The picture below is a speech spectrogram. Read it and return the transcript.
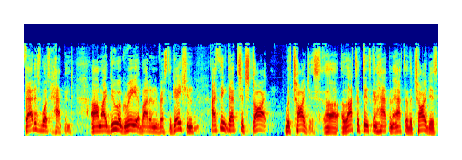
That is what's happened. Um, I do agree about an investigation. Mm -hmm. I think that should start with charges. Uh, lots of things can happen after the charges,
